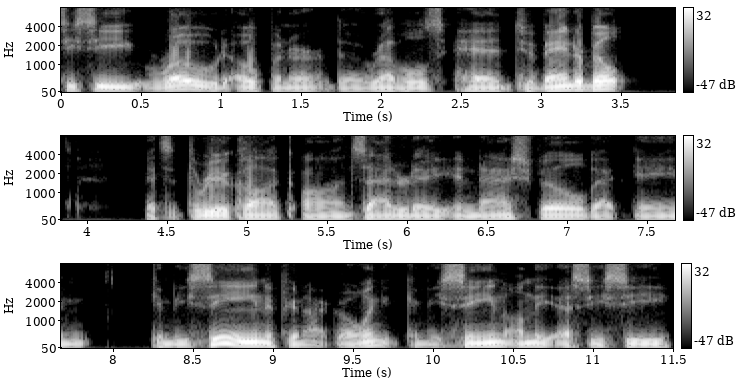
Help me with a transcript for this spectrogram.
SEC road opener. The Rebels head to Vanderbilt. That's at three o'clock on Saturday in Nashville. That game can be seen if you're not going. It can be seen on the SEC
